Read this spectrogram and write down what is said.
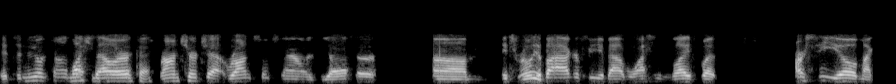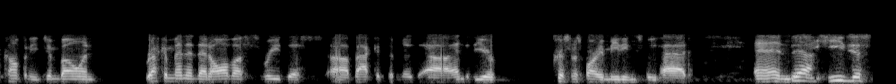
It's a New York Times Washington. bestseller. Okay. Ron Chernow, Ron Chernow is the author. Um, it's really a biography about Washington's life, but our CEO of my company, Jim Bowen, recommended that all of us read this uh, back at the mid, uh, end of the year Christmas party meetings we've had, and Yeah. he just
